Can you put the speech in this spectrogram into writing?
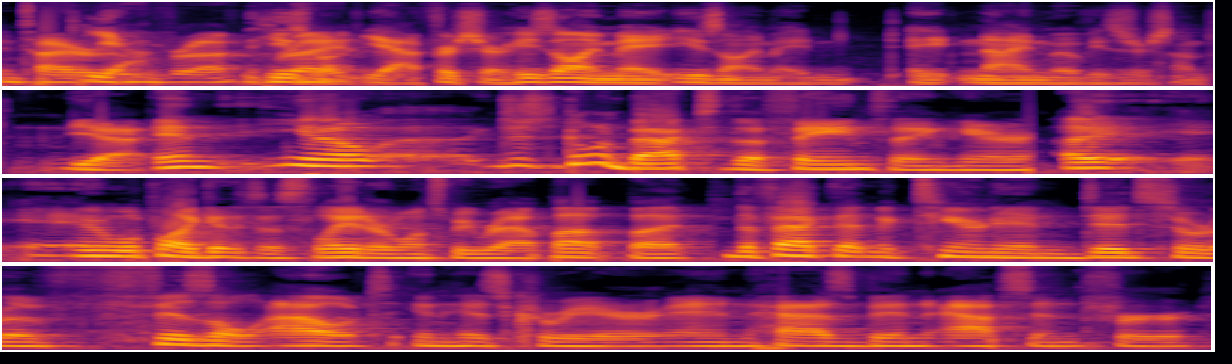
entire yeah, oeuvre. He's right? yeah, for sure. He's only made he's only made eight nine movies or something. Yeah, and you know, uh, just going back to the fame thing here, I, and we'll probably get to this later once we wrap up. But the fact that McTiernan did sort of fizzle out in his career and has been absent for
